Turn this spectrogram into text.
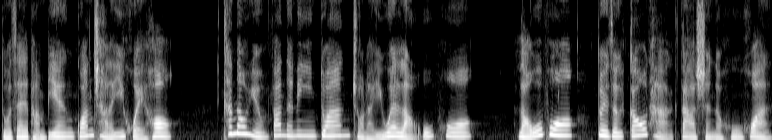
躲在旁边观察了一会后，看到远方的另一端走来一位老巫婆。老巫婆对着高塔大声的呼唤：“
